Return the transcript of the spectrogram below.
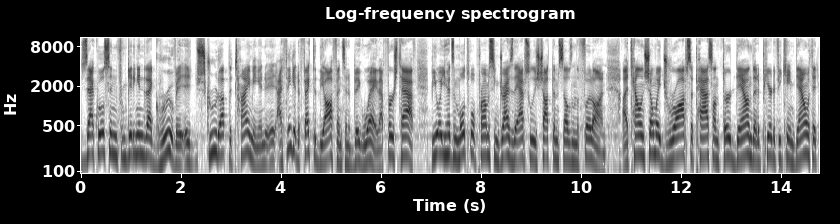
Zach Wilson from getting into that groove. It, it screwed up the timing, and I think it affected the offense in a big way. That first half, BYU had some multiple promising drives they absolutely shot themselves in the foot on. Uh, Talon Shumway drops a pass on third down that appeared if he came down with it,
